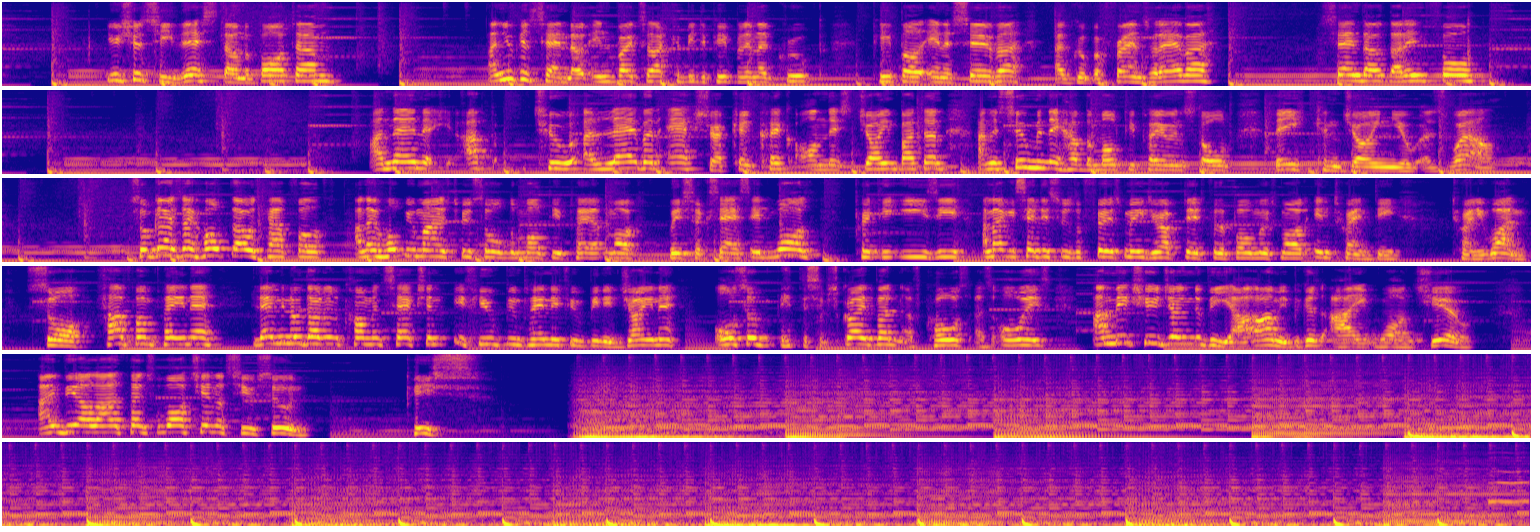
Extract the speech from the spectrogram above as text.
You should see this down the bottom and you can send out invites, so that could be to people in a group, people in a server, a group of friends, whatever. Send out that info. And then up to 11 extra can click on this join button and assuming they have the multiplayer installed, they can join you as well. So guys, I hope that was helpful and I hope you managed to install the multiplayer mod with success. It was pretty easy and like I said, this was the first major update for the Boneworks mod in 2021. So have fun playing it. Let me know down in the comment section if you've been playing, it, if you've been enjoying it. Also, hit the subscribe button, of course, as always. And make sure you join the VR army because I want you. I'm VR Lad. Thanks for watching. I'll see you soon. Peace.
